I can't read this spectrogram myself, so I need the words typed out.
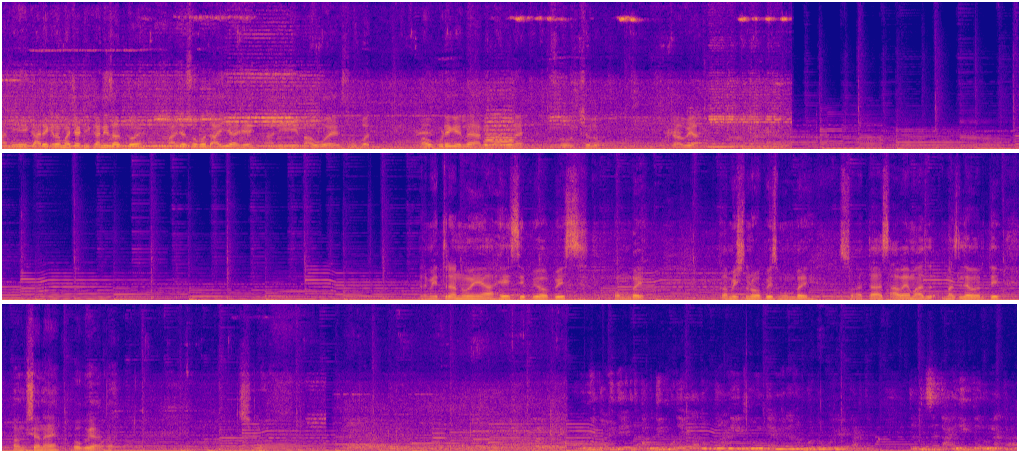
आणि कार्यक्रमाच्या ठिकाणी जातो आहे माझ्यासोबत आई आहे आणि भाऊ आहे सोबत. भाऊ पुढे गेला आहे आम्ही मागून आहे. सो चलो. जाऊया. तर मित्रांनो हे आहे C P office Mumbai. Commissioner office Mumbai. So आता सहाव्या माज मजल्यावरती फंक्शन आहे. बघूया आता. चलो. इथून कॅमेऱ्यानं फोटो वगैरे काढतात तर तसं काहीही करू नका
